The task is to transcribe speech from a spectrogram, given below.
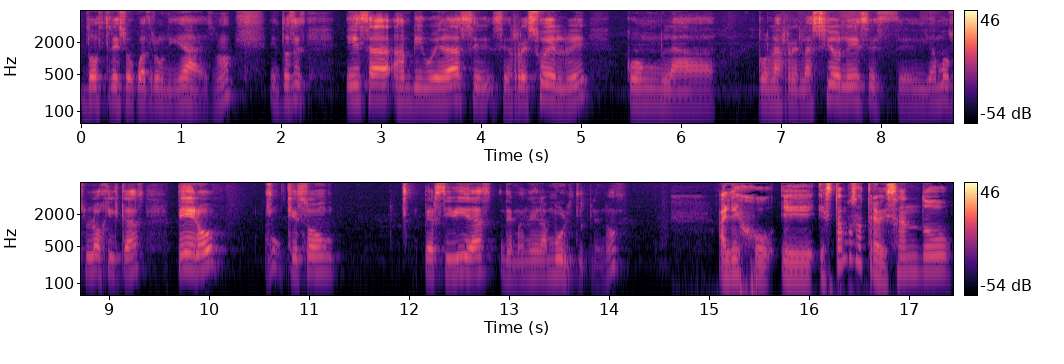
dos, tres o cuatro unidades, ¿no? Entonces, esa ambigüedad se, resuelve con, la, con las relaciones, este, digamos, lógicas, pero que son percibidas de manera múltiple, ¿no? Alejo, eh, estamos atravesando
